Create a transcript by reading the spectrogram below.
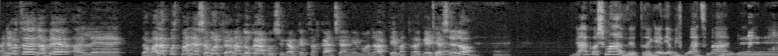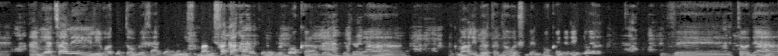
אני רוצה לדבר על, uh, גם עלה פוסט מעניין השבוע על פרננדו גגו, שגם כן שחקן שאני מאוד אהבתי עם הטרגדיה כן. שלו. גגו, שמע, זה טרגדיה בפני עצמה, אני יצא לי לראות אותו באחד, במשחק האחרון שלו בבוקה, באמת זה היה הגמר ליברטדורס בין בוקה לריבר, ואתה יודע,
